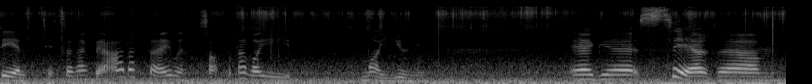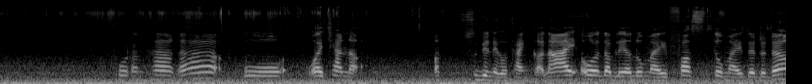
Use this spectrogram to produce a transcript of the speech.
deltid. Så jeg tenkte ja, dette er jo interessant. Dette var i mai-juni. Jeg eh, ser um, på den her, og, og, jeg kjenner at så begynner jeg å tenke Nei, og da blir da meg fast, da jeg da, da, da,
